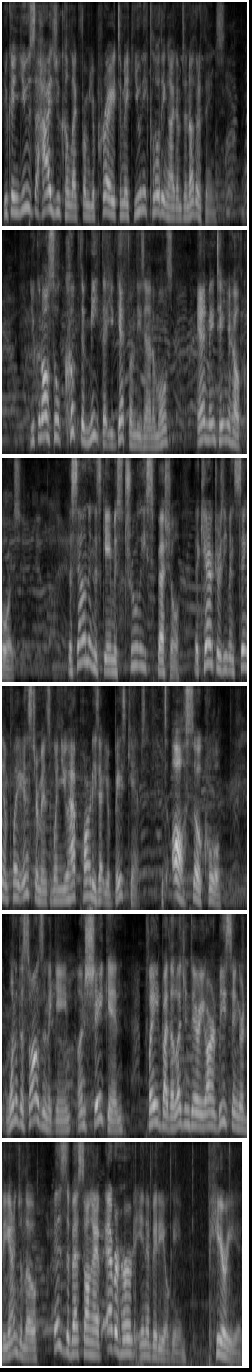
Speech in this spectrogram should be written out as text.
You can use the hides you collect from your prey to make unique clothing items and other things. You can also cook the meat that you get from these animals and maintain your health cores. The sound in this game is truly special. The characters even sing and play instruments when you have parties at your base camps. It's all so cool. One of the songs in the game, Unshaken, played by the legendary R&B singer D'Angelo, is the best song I have ever heard in a video game. Period.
